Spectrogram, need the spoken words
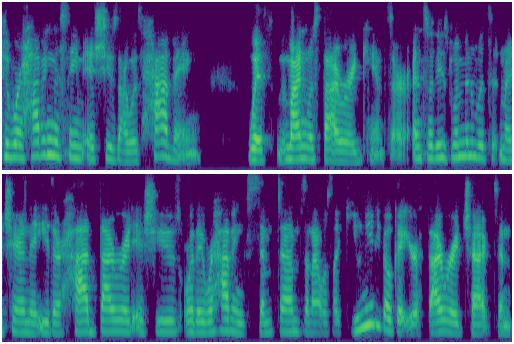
who were having the same issues i was having with mine was thyroid cancer. And so these women would sit in my chair and they either had thyroid issues or they were having symptoms. And i was like you need to go get your thyroid checked. And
